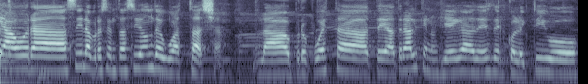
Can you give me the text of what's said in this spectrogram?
Y ahora sí, la presentación de Guatacha, la propuesta teatral que nos llega desde el colectivo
